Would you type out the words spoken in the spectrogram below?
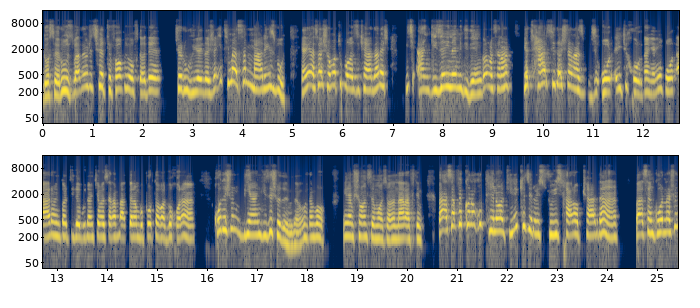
دو سه روز بعد چه اتفاقی افتاده چه روحیه داشتن این تیم اصلا مریض بود. یعنی اصلا شما تو بازی کردنش هیچ انگیزه ای نمی‌دیدی. انگار مثلا یه ترسی داشتن از قرعه ای که خوردن. یعنی قرعه رو انگار دیده بودن که مثلا بعد برن با پرتغال بخورن. خودشون بی انگیزه شده بودن. گفتم با اینم شانس ما مثلا نرفتیم. و اصلا فکر کنم اون پنالتیه که جلوی سوئیس خراب کردن و اصلا گل نشد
